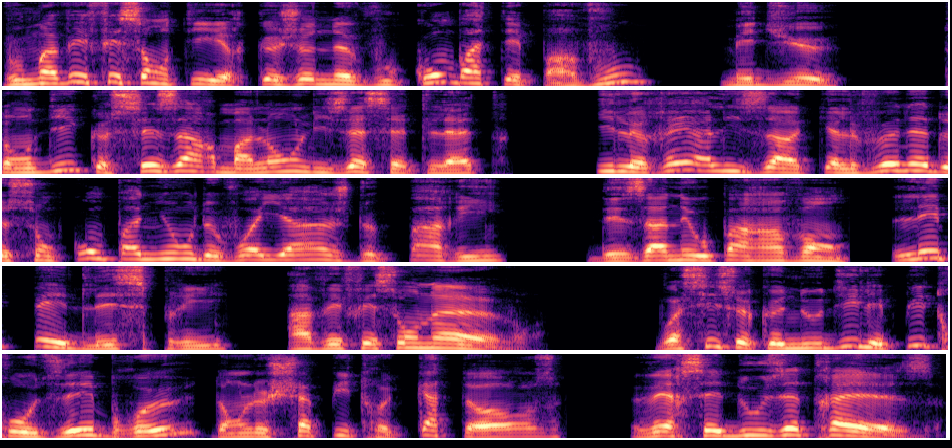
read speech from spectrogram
vous m'avez fait sentir que je ne vous combattais pas vous, mais Dieu. Tandis que César Malan lisait cette lettre, il réalisa qu'elle venait de son compagnon de voyage de Paris des années auparavant. L'épée de l'esprit avait fait son œuvre. Voici ce que nous dit l'Épître aux Hébreux dans le chapitre 14, versets 12 et 13.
